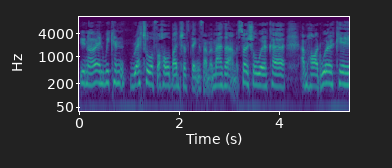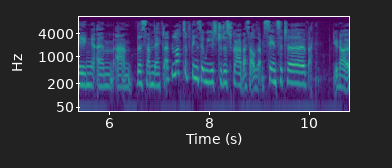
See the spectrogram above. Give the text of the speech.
You know, and we can rattle off a whole bunch of things. I'm a mother, I'm a social worker, I'm hardworking, um, um, this, I'm that. Uh, Lots of things that we used to describe ourselves. I'm sensitive, I, you know,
